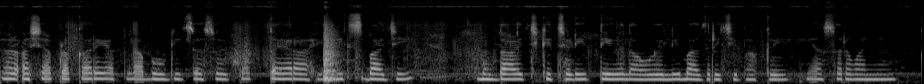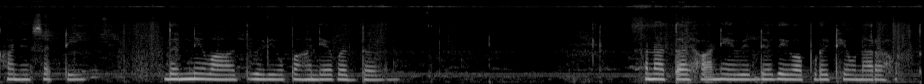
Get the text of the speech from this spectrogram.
तर अशा प्रकारे आपला भोगीचा स्वयंपाक तयार आहे. मिक्स भाजी मूग डाळीची खिचडी तेल लावलेली बाजरीची भाकरी या सर्वांनी खाण्यासाठी धन्यवाद व्हिडिओ पाहण्याबद्दल. पण आता हा नैवेद्य देवापुढे ठेवणार आहोत.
